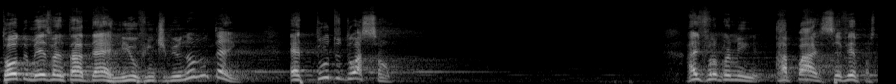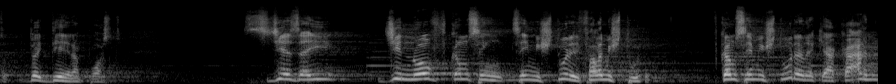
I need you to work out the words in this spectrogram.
todo mês vai entrar 10 mil, 20 mil. Não, não tem é tudo doação. Aí ele falou para mim, rapaz, você vê, pastor, doideira, apóstolo. Esses dias aí, de novo, ficamos sem, sem mistura, ele fala mistura. Ficamos sem mistura, né, que é a carne.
